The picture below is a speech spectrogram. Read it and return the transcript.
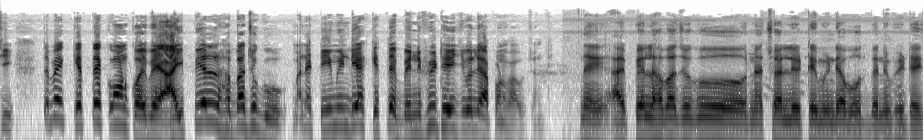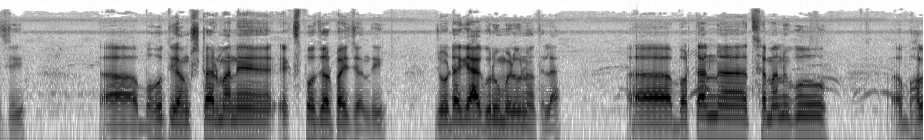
तेज के आईपीएल हवा जो मैंने टीम इंडिया केनिफिट हो नहीं आईपीएल हवा जो नैचुराली टीम इंडिया बहुत बेनिफिट होती ବହୁତ ୟଙ୍ଗଷ୍ଟରମାନେ ଏକ୍ସପୋଜର୍ ପାଇଛନ୍ତି ଯେଉଁଟାକି ଆଗରୁ ମିଳୁନଥିଲା ବର୍ତ୍ତମାନ ସେମାନଙ୍କୁ ଭଲ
